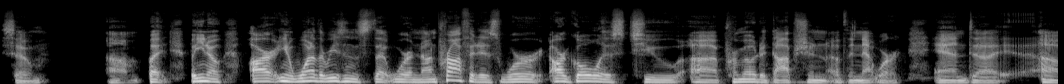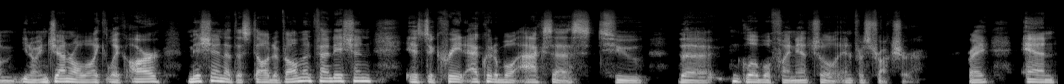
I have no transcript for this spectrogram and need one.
So, um, but but you know our you know one of the reasons that we're a nonprofit is we're our goal is to uh, promote adoption of the network. And uh, um, you know in general like like our mission at the Stellar Development Foundation is to create equitable access to the global financial infrastructure right? And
